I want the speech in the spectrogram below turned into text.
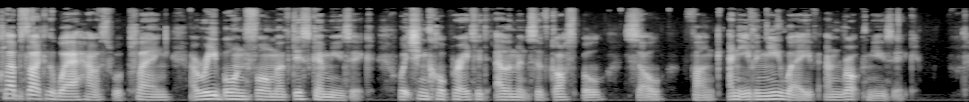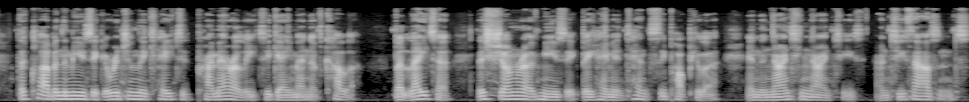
Clubs like The Warehouse were playing a reborn form of disco music, which incorporated elements of gospel, soul, funk, and even new wave and rock music. The club and the music originally catered primarily to gay men of color but later, this genre of music became intensely popular in the 1990s and 2000s,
